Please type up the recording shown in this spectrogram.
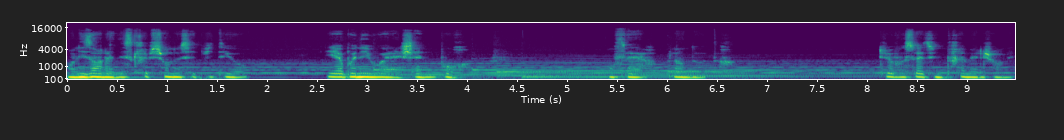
en lisant la description de cette vidéo et abonnez-vous à la chaîne pour en faire plein d'autres. Je vous souhaite une très belle journée.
